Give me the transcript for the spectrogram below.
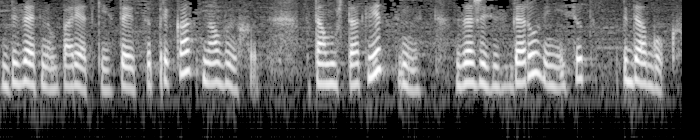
В обязательном порядке издается приказ на выход, потому что ответственность за жизнь и здоровье несет педагог.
